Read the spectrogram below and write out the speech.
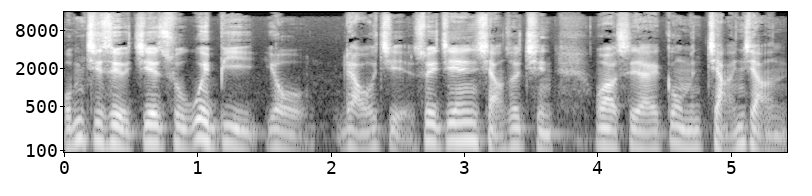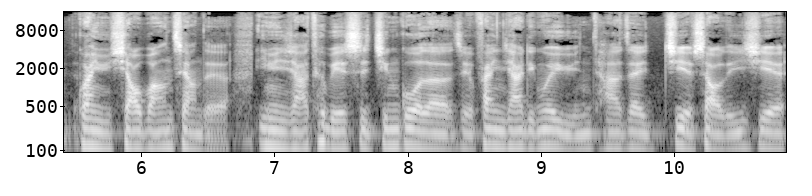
我们其实有接触，未必有。了解，所以今天想说，请吴老师来跟我们讲一讲关于肖邦这样的音乐家，特别是经过了这个翻译家林蔚云他在介绍的一些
